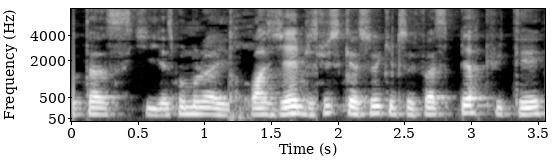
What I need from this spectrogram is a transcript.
Bottas qui à ce moment-là est troisième jusqu'à ce qu'il se fasse percuter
